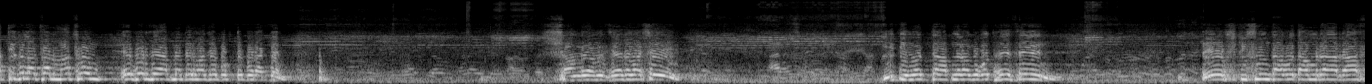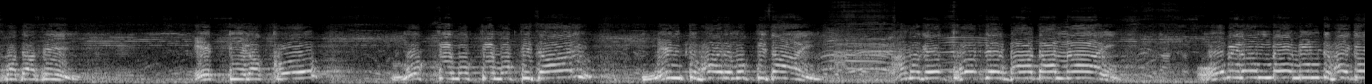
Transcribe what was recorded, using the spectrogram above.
আতিকুল হাসান মাসুম, এ পর্যায়ে আপনাদের মাঝে বক্তব্য রাখবেন। সংগ্রামী জেলাবাসী ইতিমধ্যে আপনারা অবগত হয়েছেন বেশ কিছু যাবৎ আমরা রাজপথে আছি। একটি লক্ষ্য, মুক্তি মুক্তি মুক্তি চাই। মিন্টু ভাইয়ের মুক্তি চাই। আমাকে ধৈর্যের বাধা নাই। অবিলম্বে মিন্টু ভাইকে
